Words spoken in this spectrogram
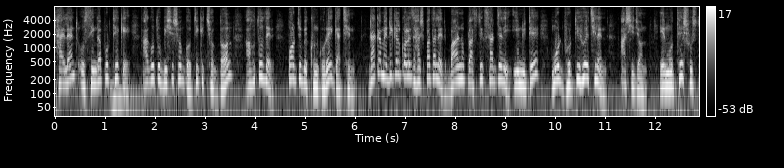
থাইল্যান্ড ও সিঙ্গাপুর থেকে আগত বিশেষজ্ঞ চিকিৎসক দল আহতদের পর্যবেক্ষণ করে গেছেন। ঢাকা মেডিকেল কলেজ হাসপাতালের বার্ন ও প্লাস্টিক সার্জারি ইউনিটে মোট ভর্তি হয়েছিলেন আশি জন। এর মধ্যে সুস্থ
